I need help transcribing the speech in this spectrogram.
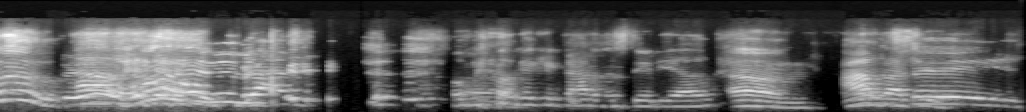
Ooh. Yeah. ooh. Hope we don't get kicked out of the studio. Um, I would you? say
